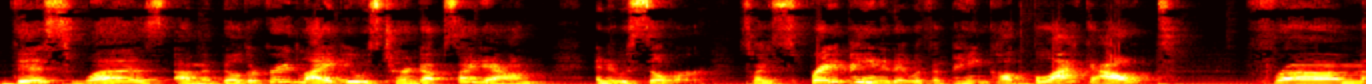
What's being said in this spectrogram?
This was um, a builder grade light. It was turned upside down and it was silver. So I spray painted it with a paint called Blackout from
